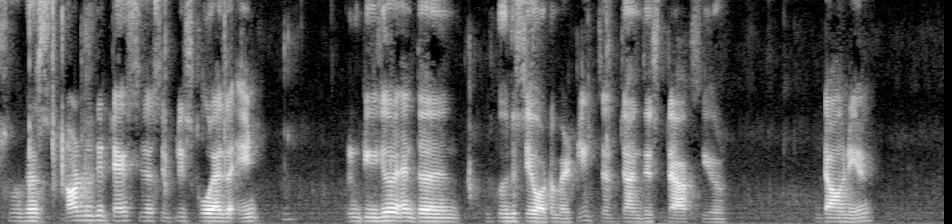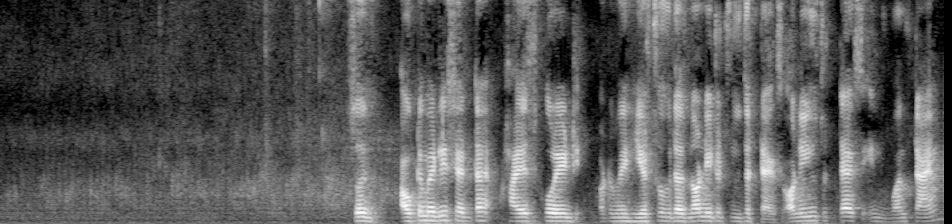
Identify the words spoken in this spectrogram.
So just not with the text just simply score as an int integer and then it's going to save automatically. Just done this task here down here so automatically set the highest score in automatically here so it does not need to choose the text only use the text in one time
